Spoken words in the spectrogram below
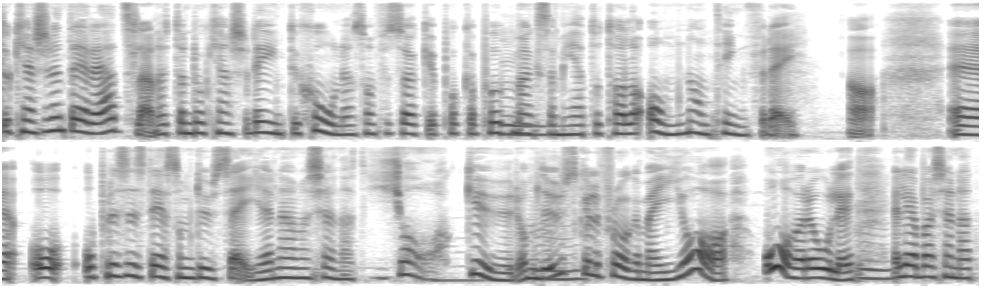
då kanske det inte är rädslan utan då kanske det är intuitionen som försöker plocka på mm. uppmärksamhet och tala om någonting för dig. Ja. Eh, och, och precis det som du säger, när man känner att ja, gud, om mm. du skulle fråga mig, ja, åh vad roligt. Mm. Eller jag bara känner att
